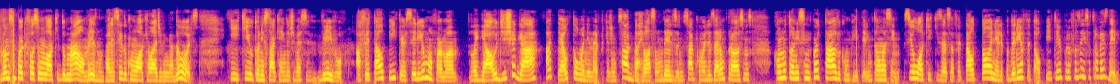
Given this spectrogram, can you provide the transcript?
Vamos supor que fosse um Loki do mal mesmo, parecido com o Loki lá de Vingadores, e que o Tony Stark ainda estivesse vivo, afetar o Peter seria uma forma legal de chegar até o Tony, né? Porque a gente sabe da relação deles, a gente sabe como eles eram próximos, como o Tony se importava com o Peter. Então, assim, se o Loki quisesse afetar o Tony, ele poderia afetar o Peter para fazer isso através dele.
